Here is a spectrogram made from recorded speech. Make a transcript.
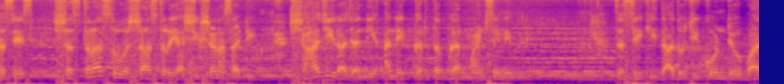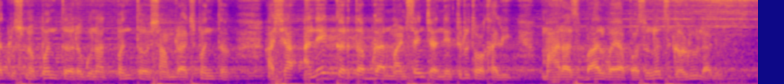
तसेच शस्त्रास्त्र व शास्त्र या शिक्षणासाठी शहाजी राजांनी अनेक कर्तबगार माणसे नेमली. जसे की दादोजी कोंडदेव बाळकृष्ण पंत रघुनाथ पंत शामराज पंत अशा अनेक कर्तबगार माणसांच्या नेतृत्वाखाली महाराज बालवयापासूनच घडू लागले.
